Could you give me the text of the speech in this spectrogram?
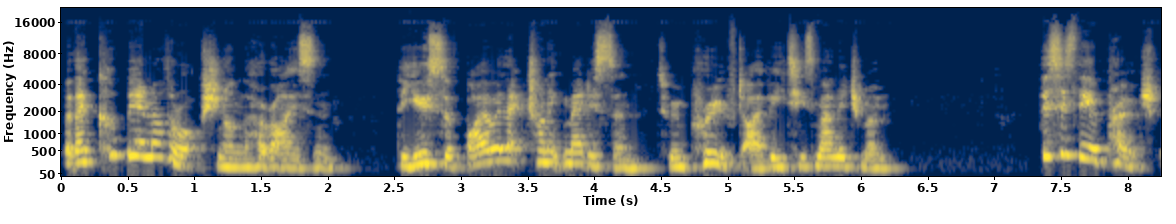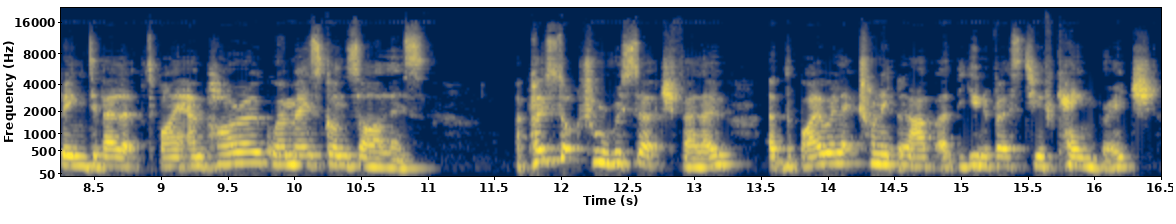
But there could be another option on the horizon the use of bioelectronic medicine to improve diabetes management. This is the approach being developed by Amparo Güemes Gonzalez, a postdoctoral research fellow at the Bioelectronic Lab at the University of Cambridge,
